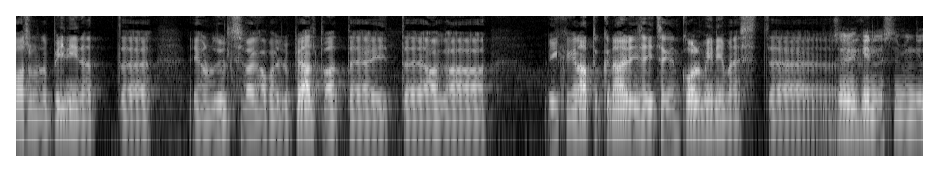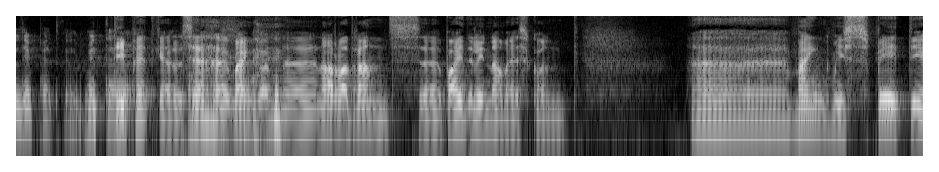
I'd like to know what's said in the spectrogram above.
pasunapininat, ei olnud üldse väga palju pealtvaatajaid, aga ikkagi natukene oli, seitsekümmend kolm inimest. Äh, see oli kindlasti mingil tipphetkel, mitte. tipphetkel, see mäng on äh, Narva Trans, äh, Paide linnameeskond. mäng, mis peeti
